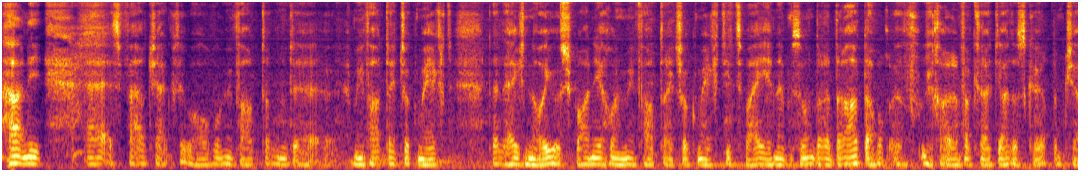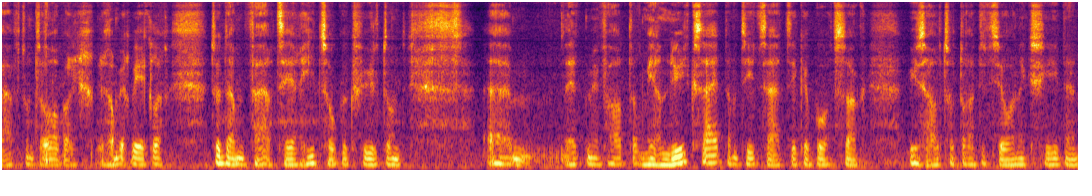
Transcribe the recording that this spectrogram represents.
habe ich äh, ein Pferd geschenkt bekommen von meinem Vater. Und äh, mein Vater hat schon gemerkt, der ist neu aus Spanien und mein Vater hat schon gemerkt, die zwei haben einen besonderen Draht. Aber ich habe einfach gesagt, ja, das gehört dem Geschäft und so. Aber ich, ich habe mich wirklich zu dem Pferd sehr hingezogen gefühlt. Und ähm, hat mein Vater mir nichts gesagt am 17. Geburtstag, wie es halt so Traditionen war.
